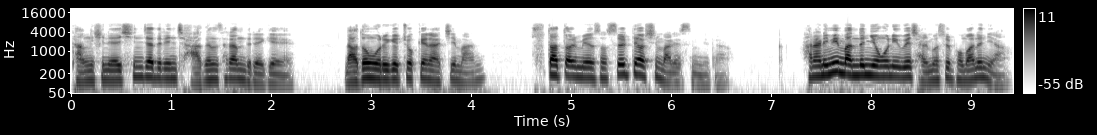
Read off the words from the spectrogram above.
당신의 신자들인 작은 사람들에게 나도 모르게 쫓겨났지만 수다 떨면서 쓸데없이 말했습니다. 하나님이 만든 영혼이 왜 잘못을 범하느냐?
